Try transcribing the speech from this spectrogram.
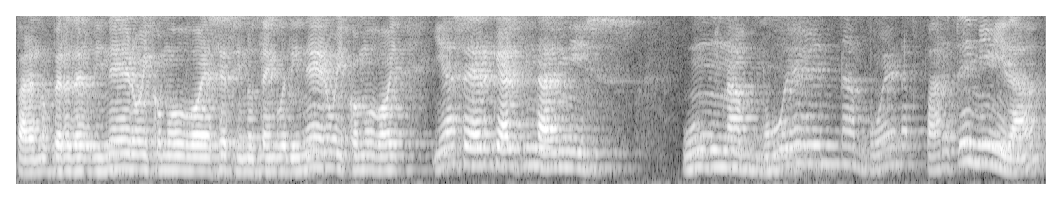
para no perder dinero? ¿Y cómo voy a hacer si no tengo dinero? ¿Y cómo voy? Y hacer que al final mis, una buena, buena parte de mi vida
